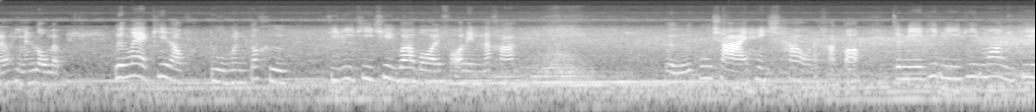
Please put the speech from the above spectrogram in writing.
แล้วเห็นมันลงแบบ เรื่องแรกที่เราดูมันก็คือ ซีรีส์ที่ชื่อว่า Boy for Rent นะคะ หรือผู้ชายให้เช่านะคะ ก็จะมีพี่ลีพี่ม่อนพี่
